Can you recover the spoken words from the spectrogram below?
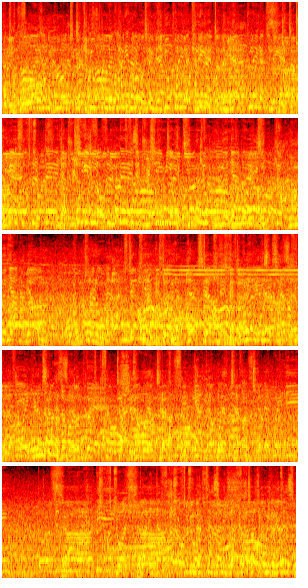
그리고 그 상황에서는 물론 지금 비디오 플레이가 확인할 건데 비디오 플레이가 진행이 됐잖아요. 플레이가. 저게 있었을 때 주심이 있었을 때 이제 주심이 지켜보느냐 하면 지켜보느냐 하면 어, 멈추라는 거면 어, 진짜 그냥 되죠. 그냥 지나갔어요. 되죠. 그냥 지나갔습니다. 상황이 그냥 그 상황은 지나갔어요. 이 아니라고 그냥 지나갔어요. 자, 초조한 순간입니다. 초조한 순간입니다. 펼쳐지고 있는 순간 펼쳐지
